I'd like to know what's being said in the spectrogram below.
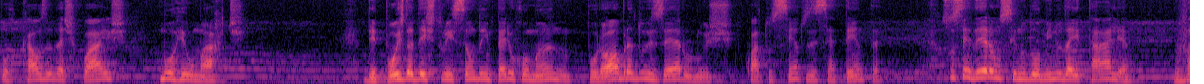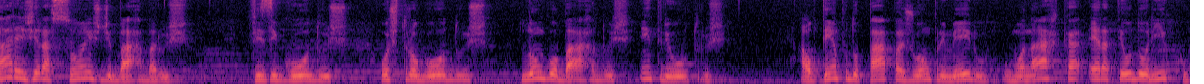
por causa das quais morreu Marte. Depois da destruição do Império Romano por obra dos Érulos, 470, sucederam-se no domínio da Itália várias gerações de bárbaros, visigodos, ostrogodos, longobardos, entre outros. Ao tempo do Papa João I, o monarca era Teodorico,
